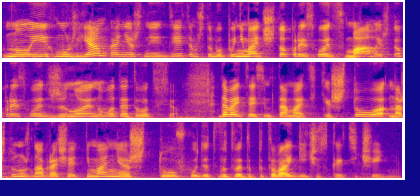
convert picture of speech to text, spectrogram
но их мужьям, конечно, их детям, чтобы понимать, что происходит с мамой, что происходит с женой, ну вот это вот все. Давайте о симптоматике. Что, на что нужно обращать внимание, что входит вот в это патологическое течение?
